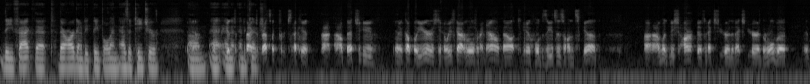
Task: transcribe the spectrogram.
the fact that there are going to be people, and as a teacher, um, yeah. and, and, and, a coach. To wrestling for a second, I, will bet you in a couple of years, you know, we've got rules right now about communicable diseases on skin. Uh, I wouldn't be shocked if next year or the next year in the rule book, if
